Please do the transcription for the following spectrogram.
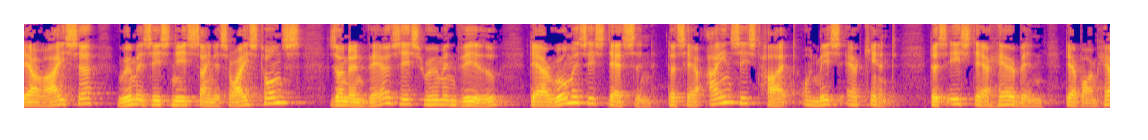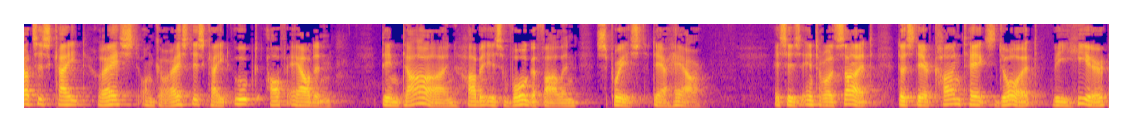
der Reiche rühme sich nicht seines Reichtums, sondern wer sich rühmen will, der rühme sich dessen, dass er Einsicht hat und mich erkennt, dass ich der Herr bin, der Barmherzigkeit, Recht und Gerechtigkeit übt auf Erden. Denn daran habe es wohlgefallen, spricht der Herr. Es ist interessant, dass der Kontext dort wie hier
